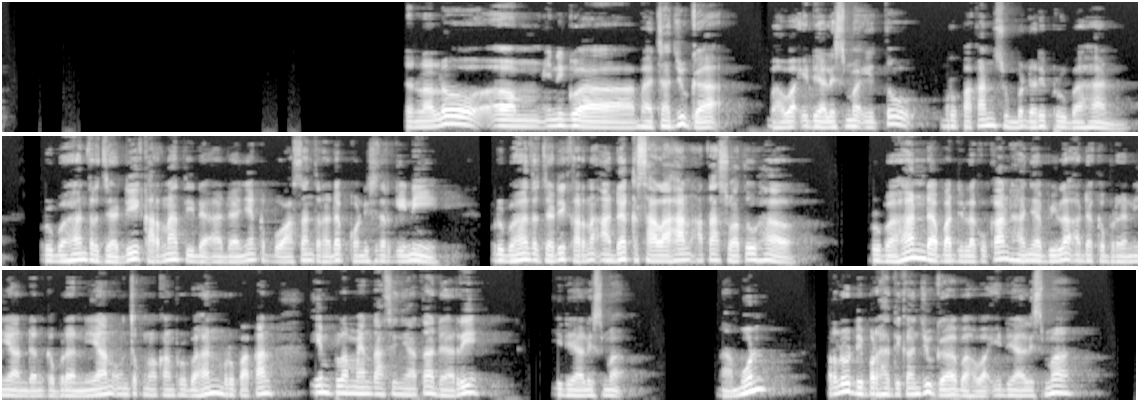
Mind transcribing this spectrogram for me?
Dan lalu um, ini gue baca juga bahwa idealisme itu merupakan sumber dari perubahan. Perubahan terjadi karena tidak adanya kepuasan terhadap kondisi terkini. Perubahan terjadi karena ada kesalahan atas suatu hal. Perubahan dapat dilakukan hanya bila ada keberanian dan keberanian untuk melakukan perubahan merupakan implementasi nyata dari idealisme. Namun, perlu diperhatikan juga bahwa idealisme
